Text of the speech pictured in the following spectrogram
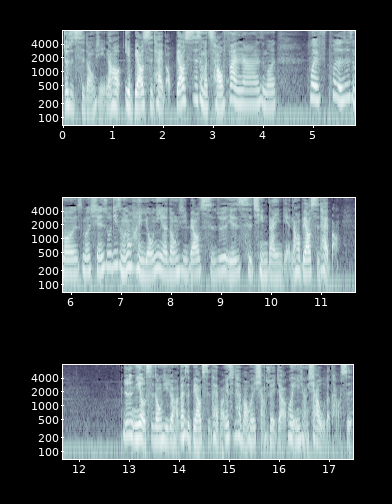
就是吃东西，然后也不要吃太饱，不要吃什么炒饭啊，什么会或者是什么什么咸酥鸡什么那种很油腻的东西，不要吃，就是也是吃清淡一点，然后不要吃太饱，就是你有吃东西就好，但是不要吃太饱，因为吃太饱会想睡觉，会影响下午的考试。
